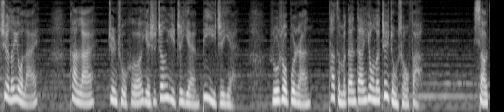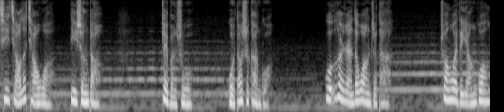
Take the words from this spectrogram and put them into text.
去了又来，看来郡主和也是睁一只眼闭一只眼。如若不然。他怎么单单用了这种手法？小七瞧了瞧我，低声道：“这本书，我倒是看过。”我愕然地望着他。窗外的阳光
